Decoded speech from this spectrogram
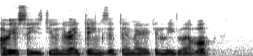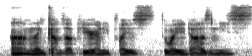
obviously he's doing the right things at the American League level. Um, and then comes up here and he plays the way he does, and he's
